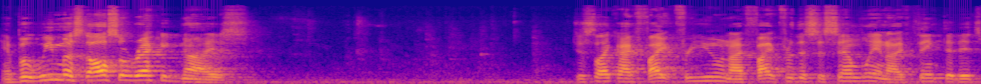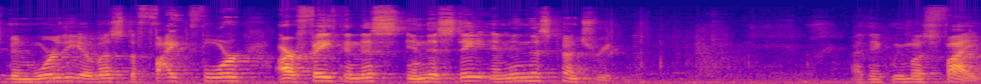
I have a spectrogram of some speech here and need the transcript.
And but we must also recognize, just like I fight for you and I fight for this assembly, and I think that it's been worthy of us to fight for our faith in this in this state and in this country. I think we must fight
